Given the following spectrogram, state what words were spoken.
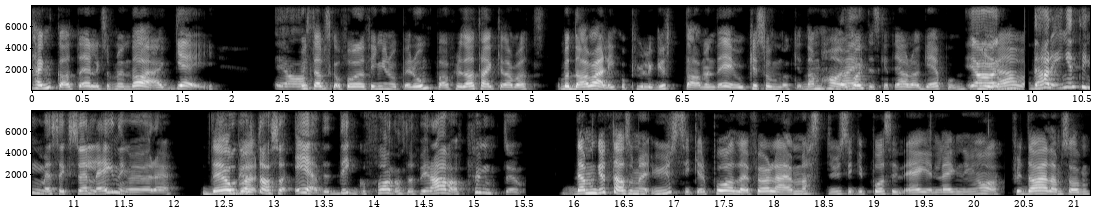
tenker at det er liksom Men da er jeg gay. Ja. Hvis de skal få en finger opp i rumpa, for da tenker de at Men da må jeg like å pule gutter, men det er jo ikke sånn noe De har jo faktisk et jævla G-punkt i ræva. det har ingenting med seksuell legning å gjøre. For bare gutter så er det digg å få noe opp i ræva. Punktum. De gutta som er usikre på det, føler jeg er mest usikre på sin egen legning òg. For da er de sånn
